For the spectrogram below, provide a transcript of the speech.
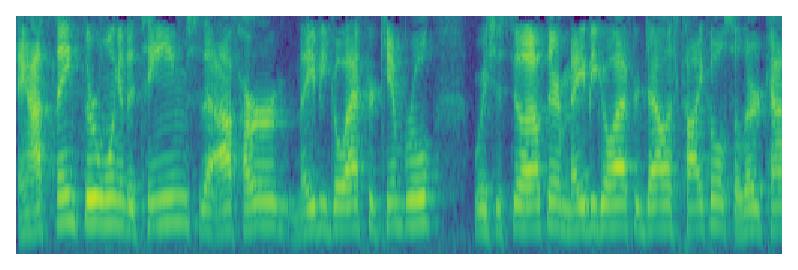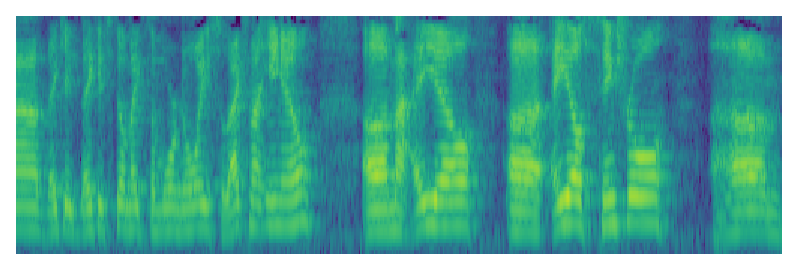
and I think they're one of the teams that I've heard maybe go after Kimbrel, which is still out there. Maybe go after Dallas Keuchel, so they're kind of they could they could still make some more noise. So that's my NL, uh, my AL, uh, AL Central. Um,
